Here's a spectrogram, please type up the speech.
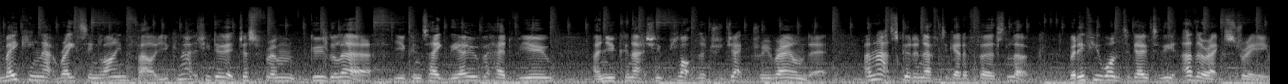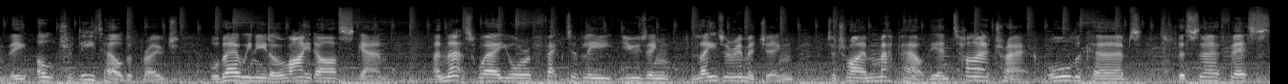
making that racing line file, you can actually do it just from Google Earth. You can take the overhead view and you can actually plot the trajectory around it and that's good enough to get a first look. But if you want to go to the other extreme, the ultra detailed approach, well there we need a LiDAR scan. And that's where you're effectively using laser imaging to try and map out the entire track, all the curbs, the surface,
